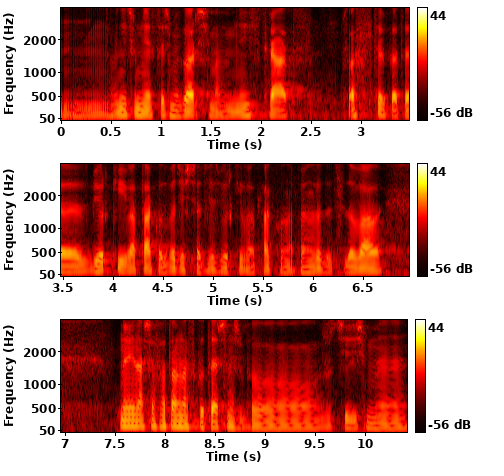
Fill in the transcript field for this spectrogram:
Mm, W niczym nie jesteśmy gorsi, mamy mniej strat. Tylko te zbiórki w ataku, 22 zbiórki w ataku na pewno zadecydowały. No i nasza fatalna skuteczność, bo rzuciliśmy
